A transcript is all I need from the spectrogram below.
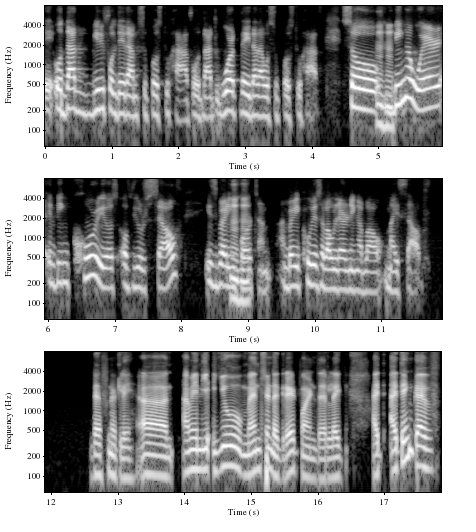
eh, or that beautiful day that I'm supposed to have or that work day that I was supposed to have. So mm-hmm, being aware and being curious of yourself is very mm-hmm. important. I'm very curious about learning about myself. Definitely. Uh, I mean, y- you mentioned a great point there. Like, I I think I've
